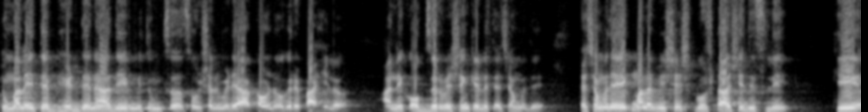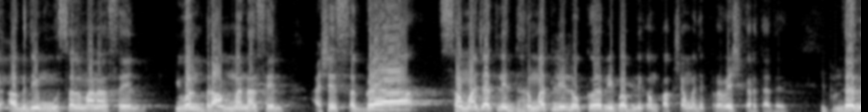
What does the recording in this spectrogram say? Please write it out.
तुम्हाला इथे भेट देण्याआधी मी तुमचं सोशल मीडिया अकाउंट वगैरे पाहिलं अनेक ऑब्झर्वेशन केले त्याच्यामध्ये. त्याच्यामध्ये एक मला विशेष गोष्ट अशी दिसली की अगदी मुसलमान असेल इवन ब्राह्मण असेल असे सगळ्या समाजातले धर्मातली लोक रिपब्लिकन पक्षामध्ये प्रवेश करतात. तर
